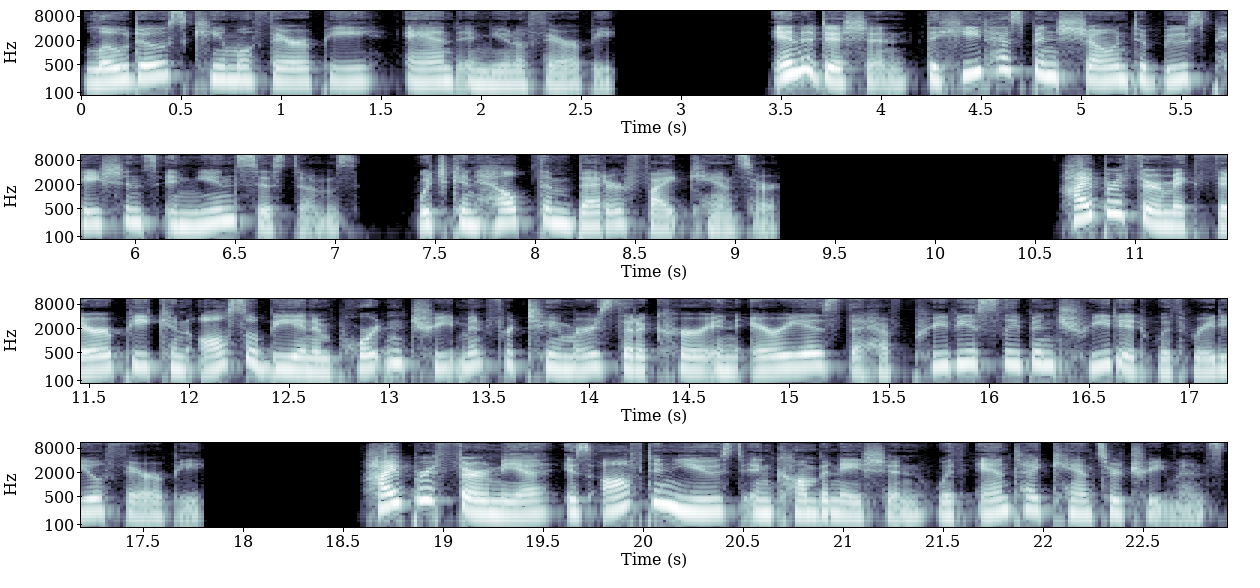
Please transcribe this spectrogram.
low dose chemotherapy, and immunotherapy. In addition, the heat has been shown to boost patients' immune systems, which can help them better fight cancer. Hyperthermic therapy can also be an important treatment for tumors that occur in areas that have previously been treated with radiotherapy. Hyperthermia is often used in combination with anti cancer treatments.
